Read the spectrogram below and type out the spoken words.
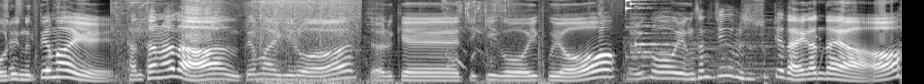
우리 늑대마일 탄탄하다. 늑대마일 기론. 자 이렇게 찍히고 있고요. 야, 이거 영상 찍으면서 숙제 다 해간다 야 어?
